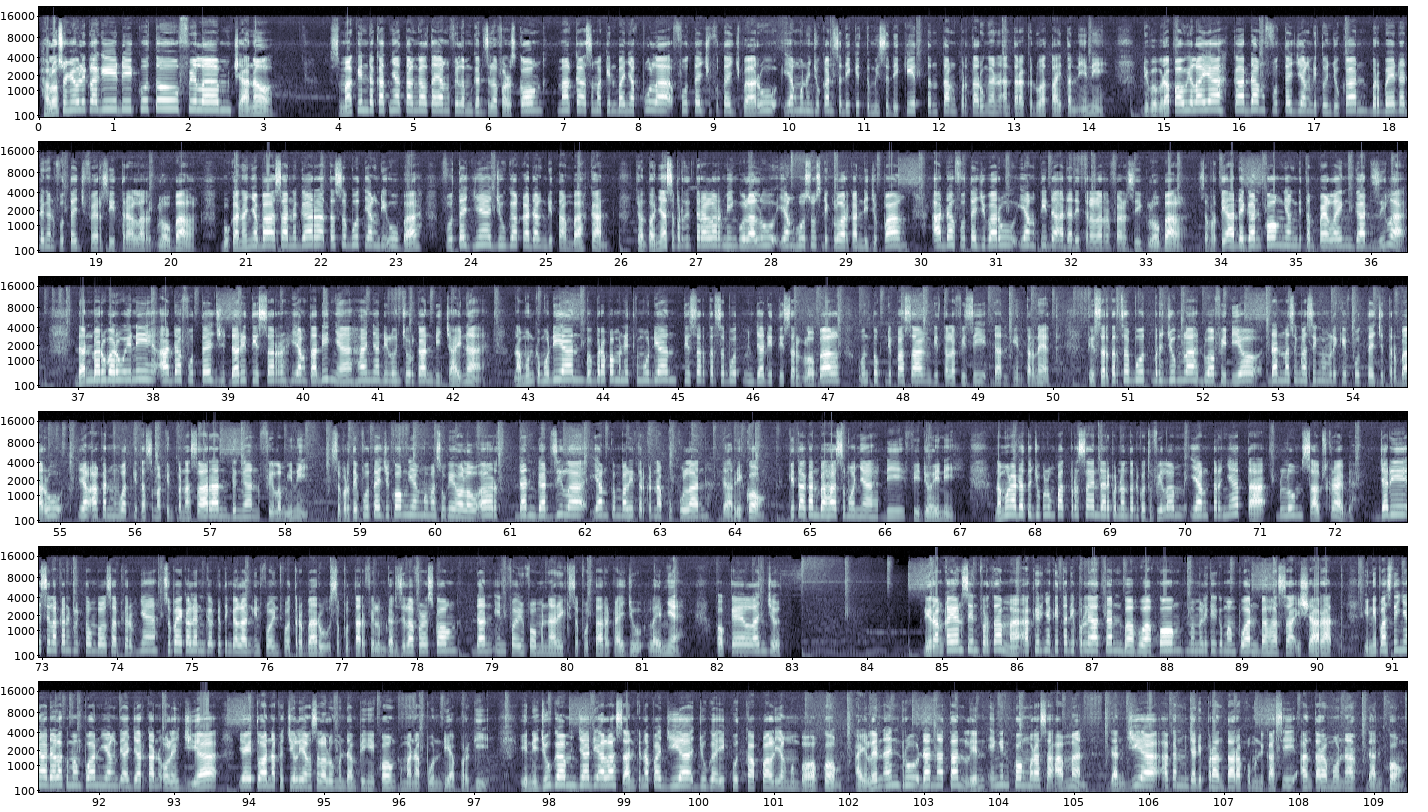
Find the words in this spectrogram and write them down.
Halo semuanya balik lagi di Kutu Film Channel Semakin dekatnya tanggal tayang film Godzilla vs Kong, maka semakin banyak pula footage-footage baru yang menunjukkan sedikit demi sedikit tentang pertarungan antara kedua Titan ini. Di beberapa wilayah, kadang footage yang ditunjukkan berbeda dengan footage versi trailer global. Bukan hanya bahasa negara tersebut yang diubah, footage-nya juga kadang ditambahkan. Contohnya seperti trailer minggu lalu yang khusus dikeluarkan di Jepang, ada footage baru yang tidak ada di trailer versi global, seperti adegan Kong yang ditempeleng Godzilla. Dan baru-baru ini ada footage dari teaser yang tadinya hanya diluncurkan di China. Namun kemudian, beberapa menit kemudian, teaser tersebut menjadi teaser global untuk dipasang di televisi dan internet. Teaser tersebut berjumlah dua video dan masing-masing memiliki footage terbaru yang akan membuat kita semakin penasaran dengan film ini seperti footage Kong yang memasuki Hollow Earth dan Godzilla yang kembali terkena pukulan dari Kong. Kita akan bahas semuanya di video ini. Namun ada 74% dari penonton kutu film yang ternyata belum subscribe. Jadi silahkan klik tombol subscribe-nya supaya kalian gak ketinggalan info-info terbaru seputar film Godzilla vs Kong dan info-info menarik seputar kaiju lainnya. Oke lanjut. Di rangkaian scene pertama, akhirnya kita diperlihatkan bahwa Kong memiliki kemampuan bahasa isyarat. Ini pastinya adalah kemampuan yang diajarkan oleh Jia, yaitu anak kecil yang selalu mendampingi Kong ke mana pun dia pergi. Ini juga menjadi alasan kenapa Jia juga ikut kapal yang membawa Kong. Aileen Andrew dan Nathan Lin ingin Kong merasa aman, dan Jia akan menjadi perantara komunikasi antara Monarch dan Kong.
